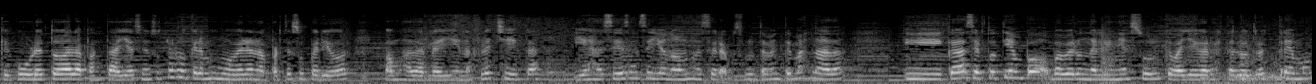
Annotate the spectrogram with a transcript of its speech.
que cubre toda la pantalla. Si nosotros lo queremos mover en la parte superior, vamos a darle ahí en la flechita y es así de sencillo, no vamos a hacer absolutamente más nada y cada cierto tiempo va a haber una línea azul que va a llegar hasta el otro extremo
